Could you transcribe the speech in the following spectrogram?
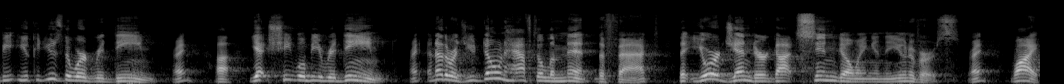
Be, you could use the word redeemed, right? Uh, yet she will be redeemed, right? In other words, you don't have to lament the fact that your gender got sin going in the universe, right? Why?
